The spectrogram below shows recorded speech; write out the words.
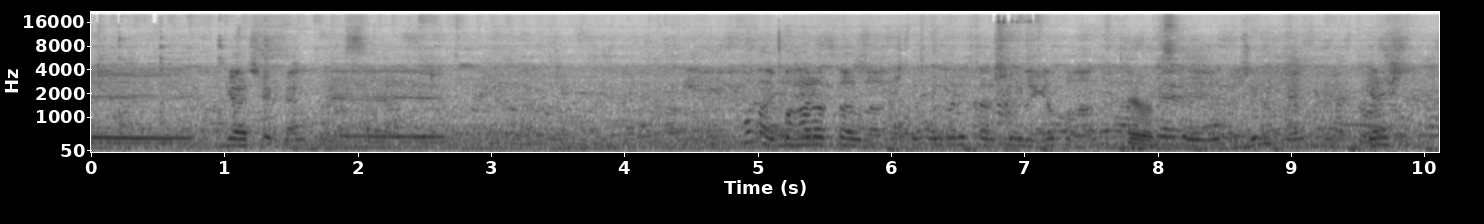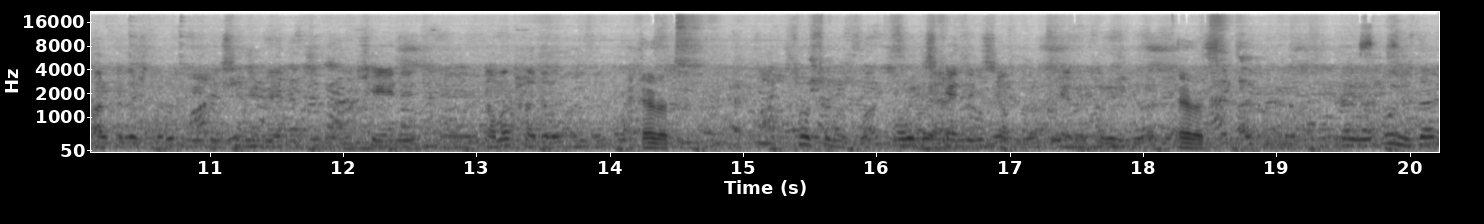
e, gerçekten e, kolay baharatlarla, işte onların karışımıyla yapılan Evet. ve e, özellikle genç arkadaşların midesini ve şeyini, e, damak tadını uygun Evet. sosumuz var. Onu biz kendimiz yapıyoruz, kendimiz üretiyoruz. Evet. E, o yüzden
